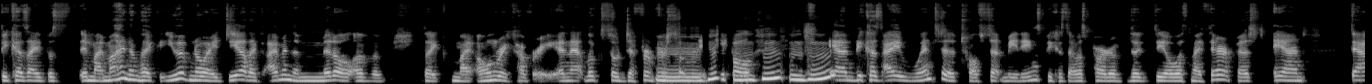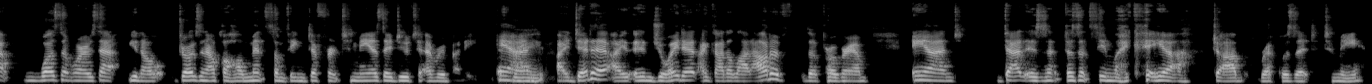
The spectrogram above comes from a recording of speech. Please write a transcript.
because I was in my mind, I'm like, you have no idea. Like I'm in the middle of a, like my own recovery and that looks so different for mm-hmm, so many mm-hmm, people. Mm-hmm, mm-hmm. And because I went to 12 step meetings because that was part of the deal with my therapist and that wasn't where I was at. You know, drugs and alcohol meant something different to me as they do to everybody. And right. I did it. I enjoyed it. I got a lot out of the program. And that isn't doesn't seem like a uh, job requisite to me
